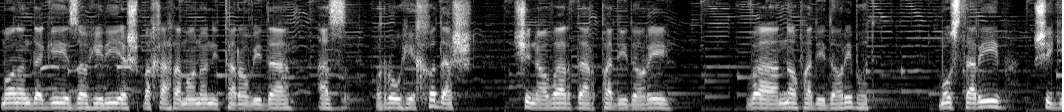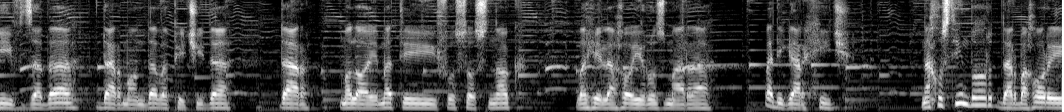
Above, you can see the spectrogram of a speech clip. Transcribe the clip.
Монандагии зоҳирияш ба қаҳрамонони таровида аз рӯҳи худаш шиновар дар падидорӣ ва нопадидорӣ буд. Мустариб шигифтзада дармонда ва печида дар мулоимати фусуснок ва ҳилаҳои рӯзмарра ва дигар ҳиҷ нахустин бор дар баҳори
